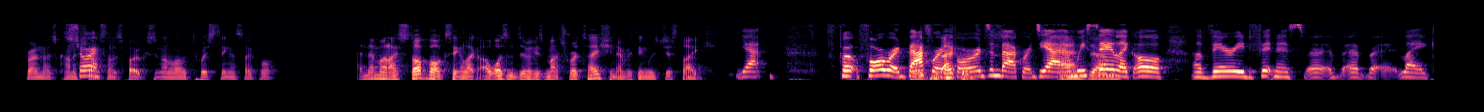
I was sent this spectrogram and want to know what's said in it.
throwing those kind of sure. shots. I was focusing on a lot of twisting and so forth. And then when I stopped boxing, like I wasn't doing as much rotation. Everything was just like yeah, F- forward, backward, backwards. forwards and backwards. Yeah, and, and we say um, like, oh, a varied fitness, uh, uh, like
